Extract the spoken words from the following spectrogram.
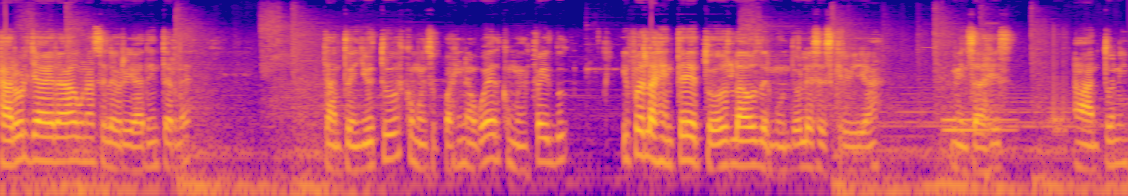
Harold ya era una celebridad de internet, tanto en YouTube como en su página web, como en Facebook. Y pues la gente de todos lados del mundo les escribía mensajes a Anthony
